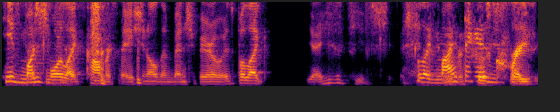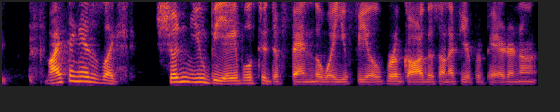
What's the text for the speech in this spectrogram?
he's Ben much more like conversational than Ben Shapiro is. But like Yeah, he's a piece. Of shit. but like my Yeah, thing Shapiro's is crazy. Like, my thing is is like shouldn't you be able to defend the way you feel regardless on if you're prepared or not?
